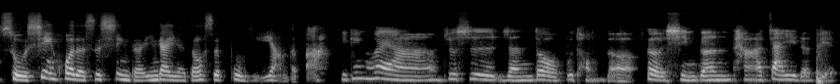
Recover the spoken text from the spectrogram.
属性或者是性格，应该也都是不一样的吧？一定会啊，就是人都有不同。的个性跟他在意的点，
